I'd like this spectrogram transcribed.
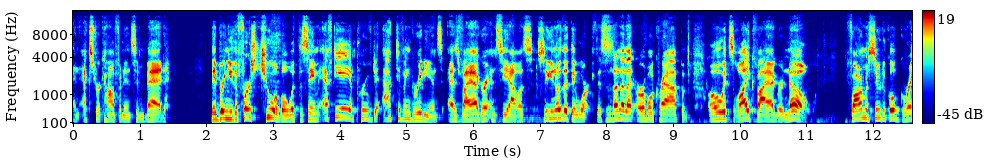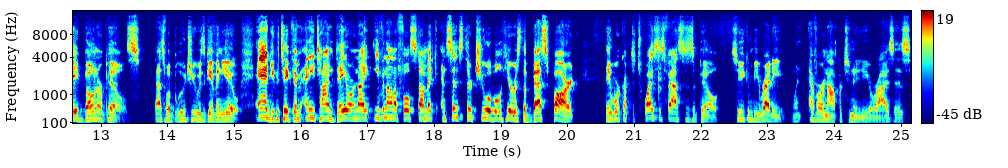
and extra confidence in bed. They bring you the first chewable with the same FDA approved active ingredients as Viagra and Cialis, so you know that they work. This is none of that herbal crap of, oh, it's like Viagra. No, pharmaceutical grade boner pills. That's what Blue Chew is giving you. And you can take them anytime, day or night, even on a full stomach. And since they're chewable, here is the best part they work up to twice as fast as a pill, so you can be ready whenever an opportunity arises.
